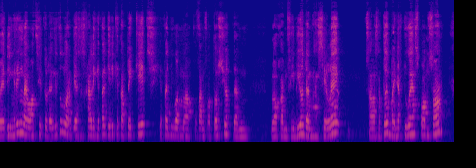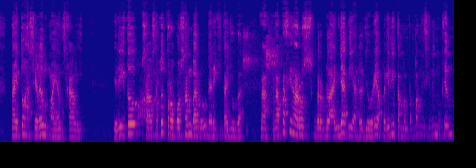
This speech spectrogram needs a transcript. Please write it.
wedding ring lewat situ dan itu luar biasa sekali. Kita jadi kita package kita juga melakukan photoshoot dan melakukan video dan hasilnya salah satunya banyak juga yang sponsor. Nah itu hasilnya lumayan sekali. Jadi itu salah satu terobosan baru dari kita juga. Nah kenapa sih harus berbelanja di Adel Jewelry? Apalagi ini teman-teman di sini mungkin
